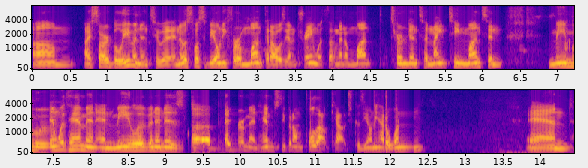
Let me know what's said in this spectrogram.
um, I started believing into it. And it was supposed to be only for a month that I was going to train with them, And a month turned into 19 months and me moving in with him and, and me living in his uh, bedroom and him sleeping on the pull-out couch because he only had a one. And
